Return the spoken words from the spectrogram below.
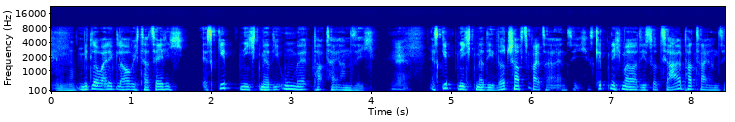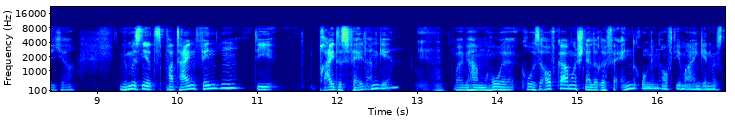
Mhm. Mittlerweile glaube ich tatsächlich, es gibt nicht mehr die Umweltpartei an sich. Nee. Es gibt nicht mehr die Wirtschaftspartei an sich. Es gibt nicht mehr die Sozialpartei an sich. Ja. Wir müssen jetzt Parteien finden, die breites Feld angehen, Mhm. weil wir haben hohe, große Aufgaben, schnellere Veränderungen, auf die wir eingehen müssen.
